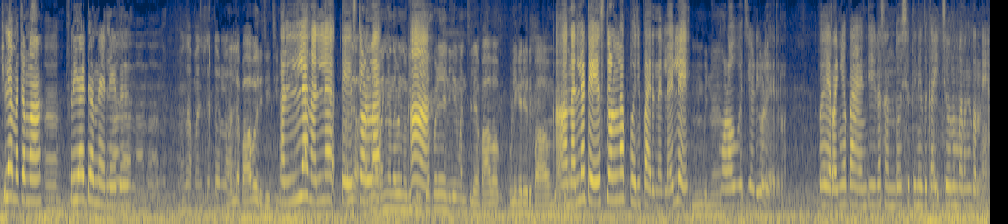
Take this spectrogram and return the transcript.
അല്ലേ അമ്മച്ചമ്മ? ഫ്രീ ആയിട്ട് തന്നെയല്ലേ ഇത്? നല്ല പാവ ഒരു ചേച്ചി. നല്ല നല്ല ടേസ്റ്റ് ഉള്ള എനിക്ക് മനസ്സിലായി പാവ പുള്ളിക്കാരി ഒരു പാവം നല്ല ടേസ്റ്റ് ഉള്ള പരിപ്പായിരുന്നല്ലോ അല്ലേ? മുളക് വെച്ച് അടിപൊളിയായിരുന്നു. ഇപ്പൊ ഇറങ്ങിയപ്പോ ആന്റിയുടെ സന്തോഷത്തിന് ഇത് കഴിച്ചോന്നും പറഞ്ഞു തന്നെയാ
